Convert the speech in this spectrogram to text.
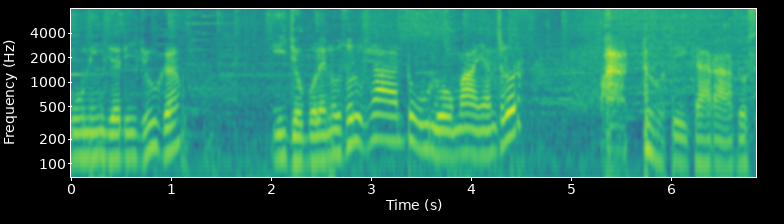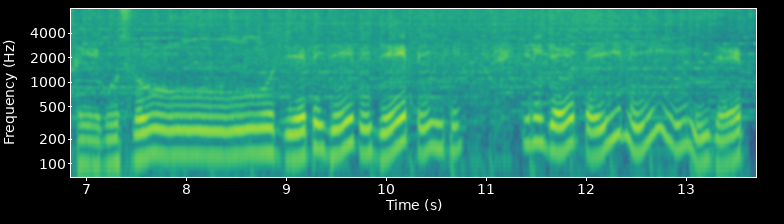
Kuning jadi juga. Hijau boleh nusul? Ngaduh lumayan seluruh waduh tiga ratus ribu seluruh JP JP JP ini ini JP ini ini JP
